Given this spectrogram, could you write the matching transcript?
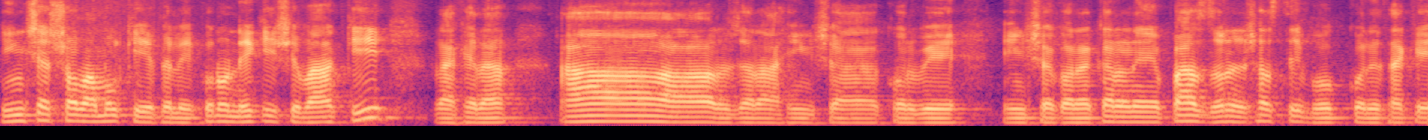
হিংসার সব আমল খেয়ে ফেলে। কোনো নেকি সে বাকি রাখে না। আর যারা হিংসা করবে, হিংসা করার কারণে পাঁচ ধরনের শাস্তি ভোগ করে থাকে।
